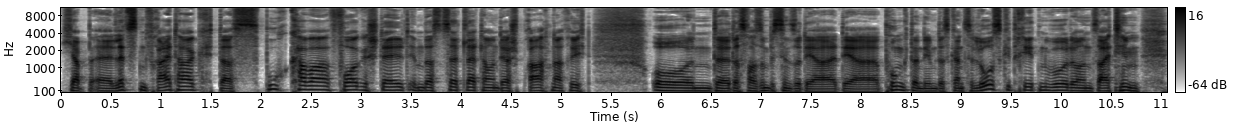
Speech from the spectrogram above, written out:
Ich habe äh, letzten Freitag das Buchcover vorgestellt im das Z-Letter und der Sprachnachricht und äh, das war so ein bisschen so der, der Punkt, an dem das Ganze losgetreten wurde und seitdem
